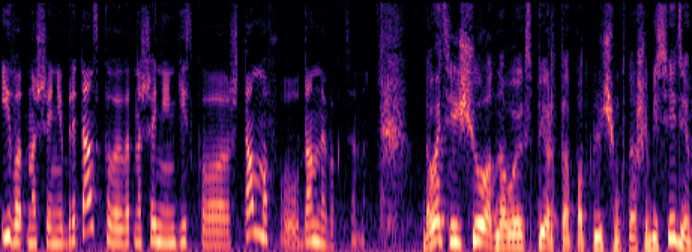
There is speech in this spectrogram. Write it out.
и в отношении британского, и в отношении индийского штаммов у данной вакцины. Давайте еще одного эксперта подключим к нашей беседе.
